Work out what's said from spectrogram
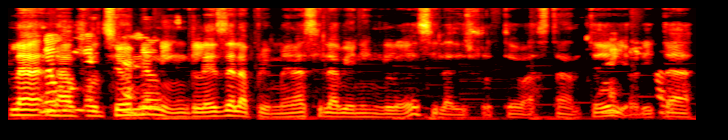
la, la función en inglés de la primera sí la vi en inglés y la disfruté bastante. y ahorita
